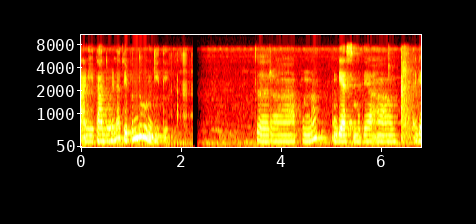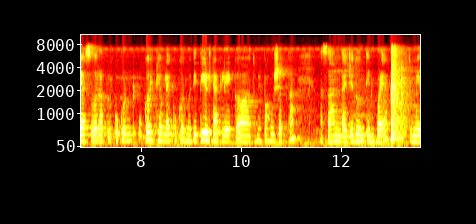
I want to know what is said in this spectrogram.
आणि तांदूळ आहे ना ते पण धुवून घेते. तर आपण गॅसमध्ये गॅसवर आपलं कुकर कुकर ठेवला आहे कुकरमध्ये तेल टाकले एक तुम्ही पाहू शकता. असं अंदाजे दोन तीन पळ्या. तुम्ही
